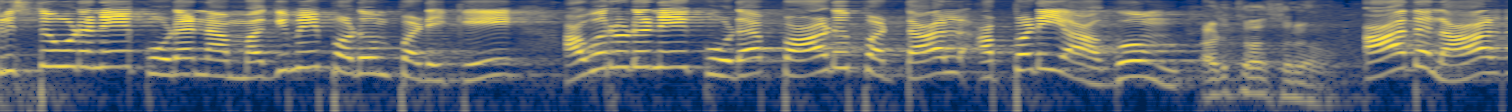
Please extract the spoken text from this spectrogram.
கிறிஸ்துவுடனே கூட நாம் மகிமைப்படும் படிக்கு அவருடனே கூட பாடுபட்டால் அப்படியாகும். அடுத்த வசனம். ஆதலால்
